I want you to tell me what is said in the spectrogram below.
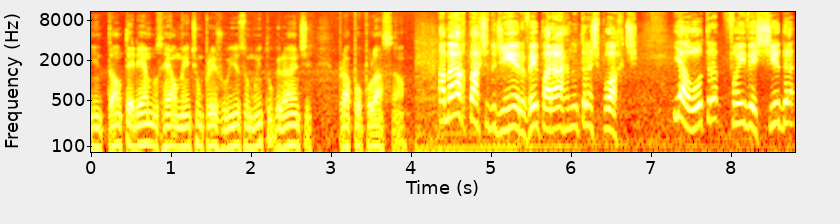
Então teremos realmente um prejuízo muito grande para a população. A maior parte do dinheiro veio parar no transporte e a outra foi investida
